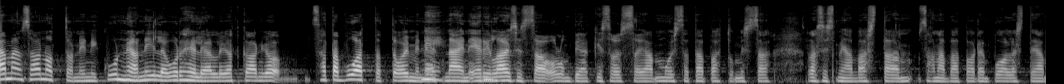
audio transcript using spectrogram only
Tämän sanottoni niin kunnia niille urheilijoille, jotka on jo sata vuotta toimineet niin. näin erilaisissa olympiakisoissa ja muissa tapahtumissa rasismia vastaan, sananvapauden puolesta ja,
